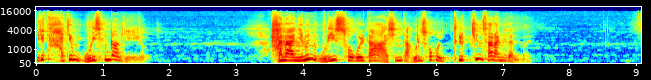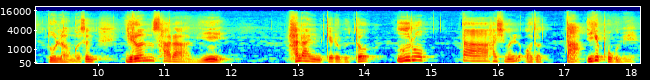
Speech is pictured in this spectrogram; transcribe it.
이게 다 지금 우리 생각이에요. 하나님은 우리 속을 다 아신다. 우리 속을 들킨 사람이라는 말이에요. 놀라운 것은 이런 사람이 하나님께로부터 의롭다 하심을 얻었다. 이게 복음이에요.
